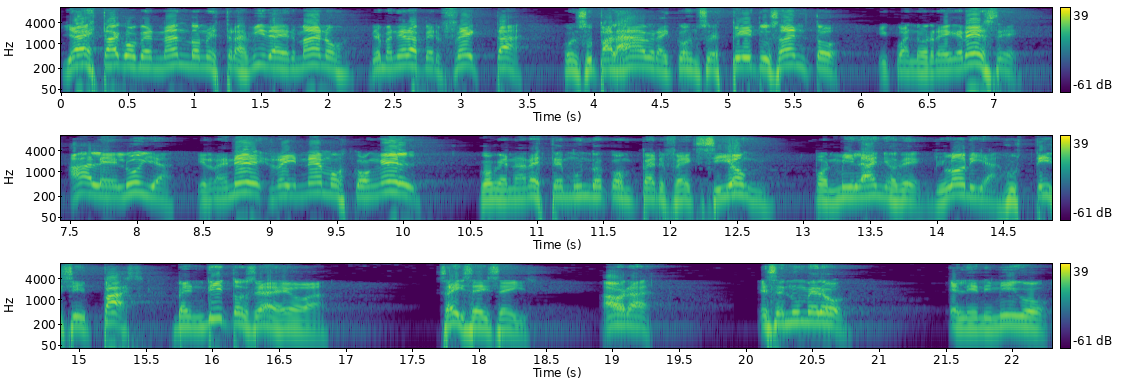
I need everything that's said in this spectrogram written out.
Ya está gobernando nuestras vidas, hermanos, de manera perfecta, con su palabra y con su Espíritu Santo. Y cuando regrese, aleluya, y reinemos con Él, gobernará este mundo con perfección por mil años de gloria, justicia y paz. Bendito sea Jehová. 666. Ahora, Ese número el enemigo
